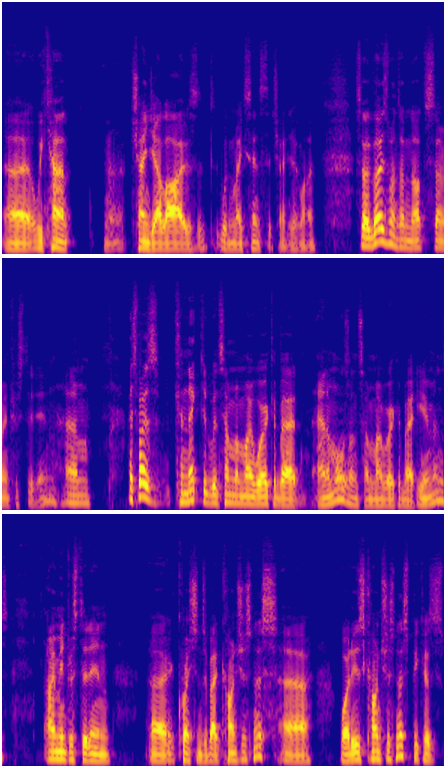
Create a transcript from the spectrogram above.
Uh, we can't you know, change our lives. It wouldn't make sense to change our lives. So those ones I'm not so interested in. Um, I suppose connected with some of my work about animals and some of my work about humans, I'm interested in uh, questions about consciousness. Uh, what is consciousness? Because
